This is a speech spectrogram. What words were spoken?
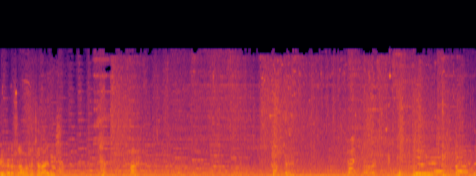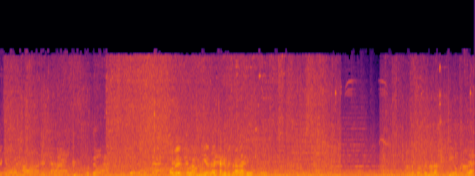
Sí, pero se la vamos a echar a Eris. Vale. Joder, con la mierda esta que me traga, tío. No, no puedo hacer nada. A ver,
